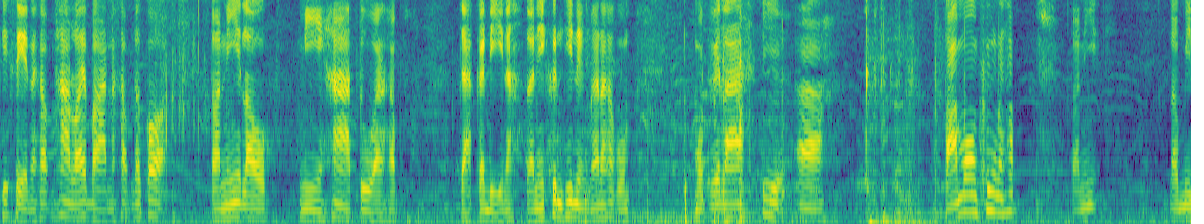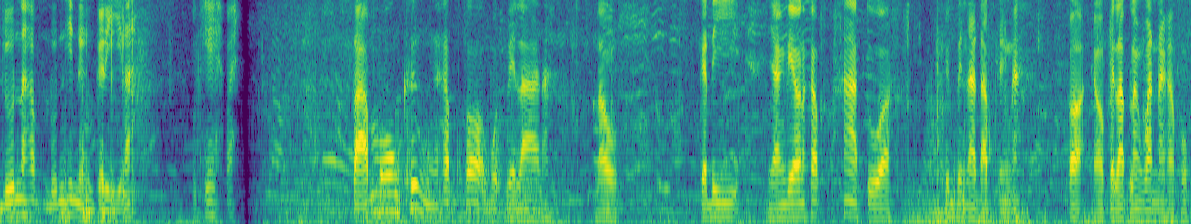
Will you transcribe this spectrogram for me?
พิเศษนะครับ 500 บาทนะครับ แล้วก็ตอนนี้เรามี 5 ตัวนะครับ จากกระดีนะ ตอนนี้ขึ้นที่หนึ่งแล้วนะครับผม หมดเวลาที่สามโมงครึ่งนะครับ ตอนนี้เรามีลุ้นนะครับ ลุ้นที่หนึ่งกระดีนะ โอเค ไปสามโมงครึ่งนะครับ ก็หมดเวลานะ เรากระดีอย่างเดียวนะครับ 5 ตัวขึ้นเป็นอันดับหนึ่งนะ ก็เดี๋ยวไปรับรางวัลนะครับผม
